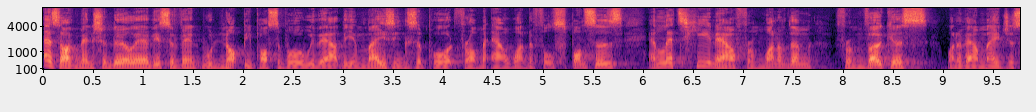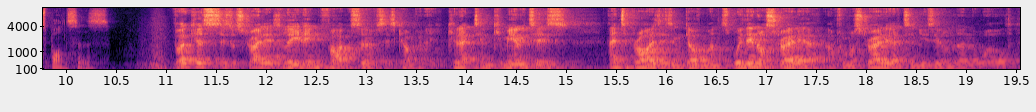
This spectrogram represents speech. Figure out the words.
as I've mentioned earlier, this event would not be possible without the amazing support from our wonderful sponsors. And let's hear now from one of them, from Vocus, one of our major sponsors. Vocus is Australia's leading fibre services company, connecting communities, enterprises, and governments within Australia and from Australia to New Zealand and the world.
